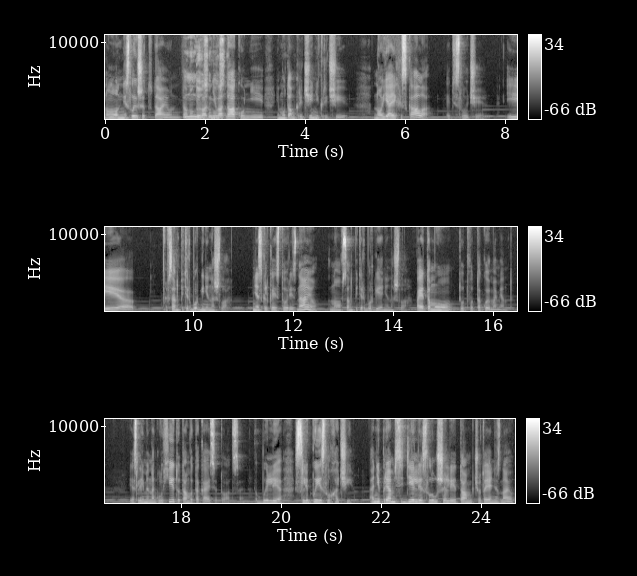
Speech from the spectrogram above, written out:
Ну, он не слышит, да, и он там Ну ни, да, в, ни в согласна. атаку, ни ему там кричи, не кричи. Но я их искала, эти случаи, и в Санкт-Петербурге не нашла. Несколько историй знаю, но в Санкт-Петербурге я не нашла. Поэтому тут вот такой момент. Если именно глухие, то там вот такая ситуация. Были слепые слухачи. Они прям сидели, слушали там что-то, я не знаю,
